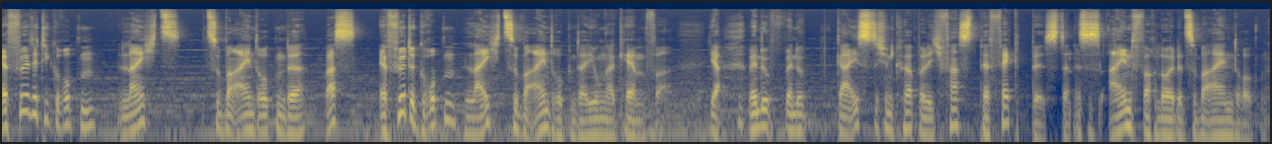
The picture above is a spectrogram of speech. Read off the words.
Er führte die Gruppen leicht zu beeindruckender... Was? Er führte Gruppen leicht zu beeindruckender junger Kämpfer. Ja, wenn du, wenn du geistig und körperlich fast perfekt bist, dann ist es einfach, Leute zu beeindrucken.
